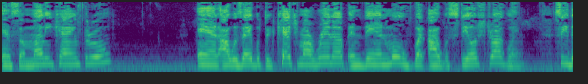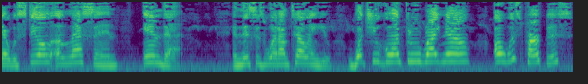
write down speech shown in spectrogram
and some money came through. And I was able to catch my rent up and then move, but I was still struggling. See, there was still a lesson in that. And this is what I'm telling you. What you're going through right now, oh, it's purpose.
